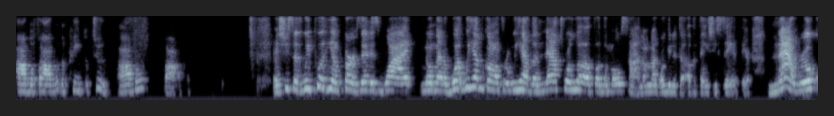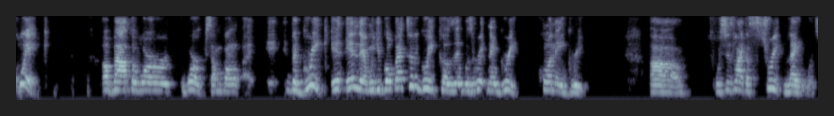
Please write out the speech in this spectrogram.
abba father the people too. Abba father and she says, We put him first. That is why, no matter what we have gone through, we have the natural love for the Most High. And I'm not going to get into other things she said there. Now, real quick about the word works, I'm going the Greek in, in, there, when you go back to the Greek, because it was written in Greek, Koine Greek, uh, which is like a street language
